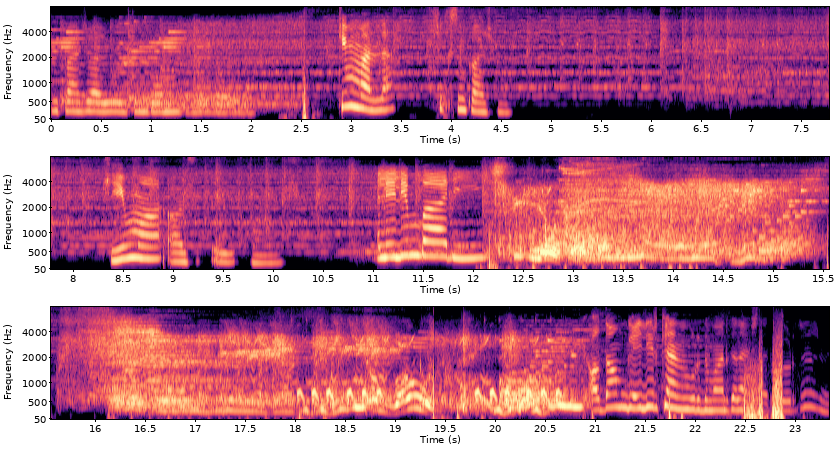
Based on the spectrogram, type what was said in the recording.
Hiper Jai ultim dolmak üzere doldu. Kim var lan? Çıksın karşıma. Kim var? Aşık Eyüp varmış. Alelim bari. Adam gelirken vurdum arkadaşlar gördünüz mü?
